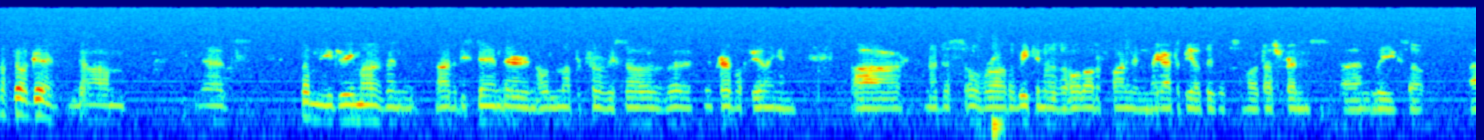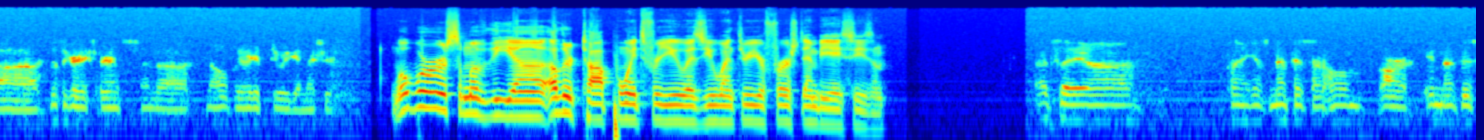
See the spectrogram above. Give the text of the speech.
It felt good. Um, it's something you dream of, and uh, to be standing there and holding up the trophy, so it was an incredible feeling. And uh, you know, just overall, the weekend was a whole lot of fun, and I got to be out there with some of my best friends uh, in the league. So uh, just a great experience, and uh, you know, hopefully I get to do it again next year. What were some of the uh, other top points for you as you went through your first NBA season? I'd say uh, playing against Memphis at home or in Memphis.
